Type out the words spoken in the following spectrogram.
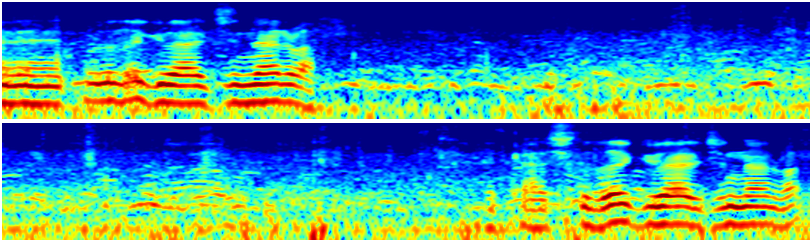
Evet, burada da güvercinler var. Evet, karşıda da güvercinler var.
